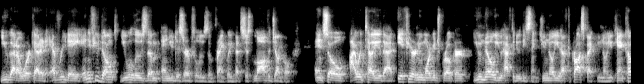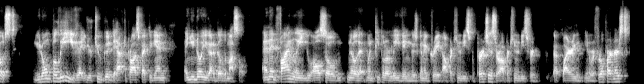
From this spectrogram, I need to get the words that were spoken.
You got to work at it every day. And if you don't, you will lose them and you deserve to lose them, frankly. That's just law of the jungle. And so I would tell you that if you're a new mortgage broker, you know you have to do these things. You know you have to prospect. You know you can't coast. You don't believe that you're too good to have to prospect again. And you know you got to build the muscle. And then finally, you also know that when people are leaving, there's going to create opportunities for purchase or opportunities for acquiring, you know, referral partners.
